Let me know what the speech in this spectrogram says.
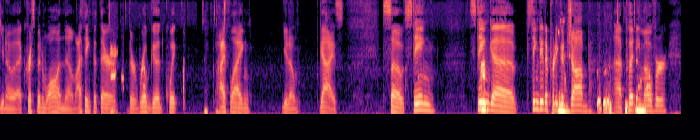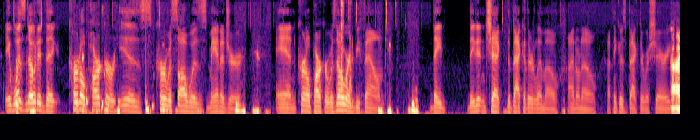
you know uh, Chris Benoit and them. I think that they're they're real good, quick, high flying, you know, guys. So Sting, Sting, uh, Sting did a pretty good job uh, putting him over. It was noted that Colonel Parker is Kurosawa's manager, and Colonel Parker was nowhere to be found. They they didn't check the back of their limo. I don't know. I think it was back there with Sherri. I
